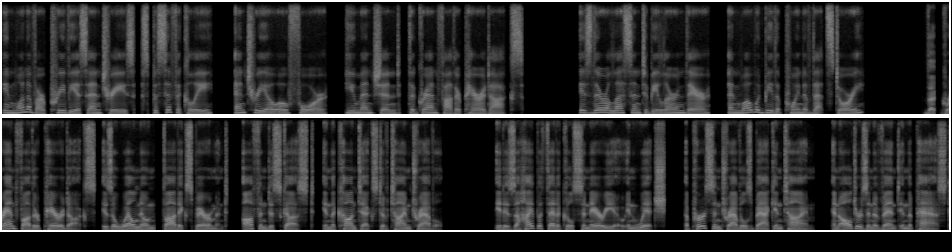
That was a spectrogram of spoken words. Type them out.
In one of our previous entries, specifically, entry 004, you mentioned the grandfather paradox. Is there a lesson to be learned there, and what would be the point of that story? The grandfather paradox is a well known thought experiment, often discussed in the context of time travel. It is a hypothetical scenario in which a person travels back in time and alters an event in the past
